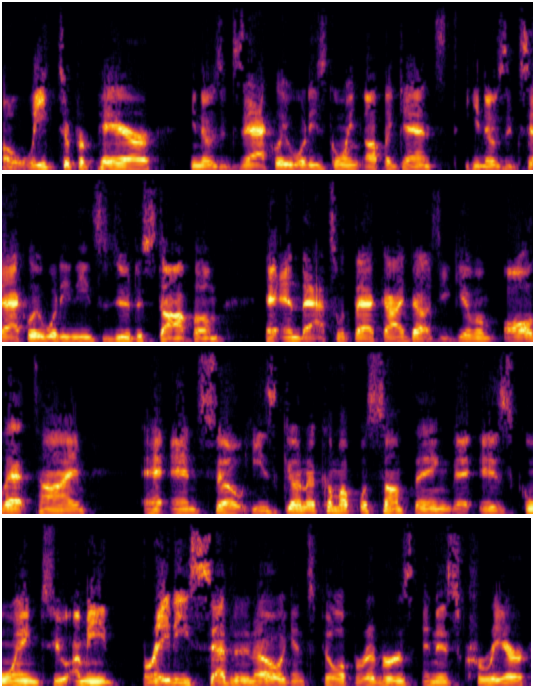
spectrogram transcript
a week to prepare. He knows exactly what he's going up against. He knows exactly what he needs to do to stop him, and, that's what that guy does. You give him all that time, And, so he's gonna come up with something that is going to, I mean, Brady's 7 and 0 against Philip Rivers in his career.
